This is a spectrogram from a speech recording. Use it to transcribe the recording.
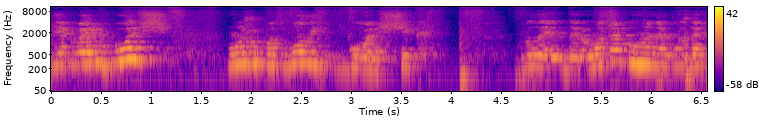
Як варю борщ, можу дозволити борщик блендером. Отак у мене буде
